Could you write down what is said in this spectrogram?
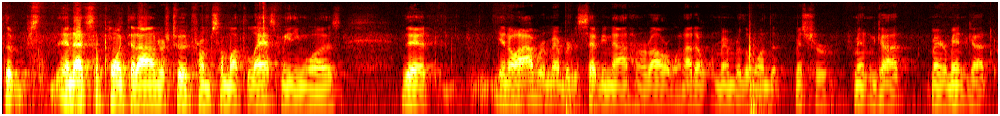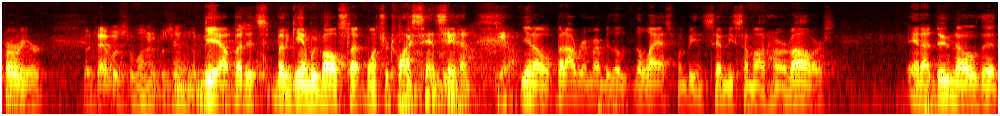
The, and that's the point that I understood from somewhat the last meeting was that, you know, I remember the seventy-nine hundred dollar one. I don't remember the one that Mr. Minton got, Mayor Minton got earlier. But that was the one that was in the. Yeah, but it's, but again, we've all slept once or twice since then. Yeah, yeah. You know, but I remember the, the last one being seventy some odd hundred dollars. And I do know that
